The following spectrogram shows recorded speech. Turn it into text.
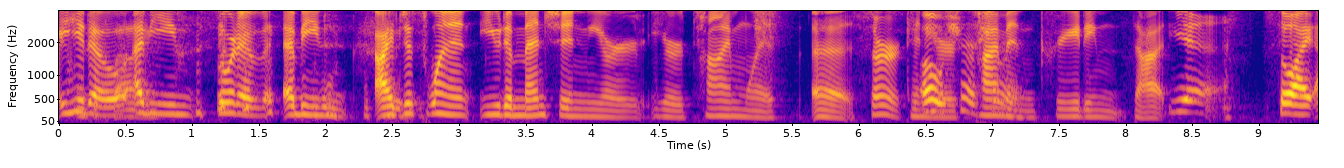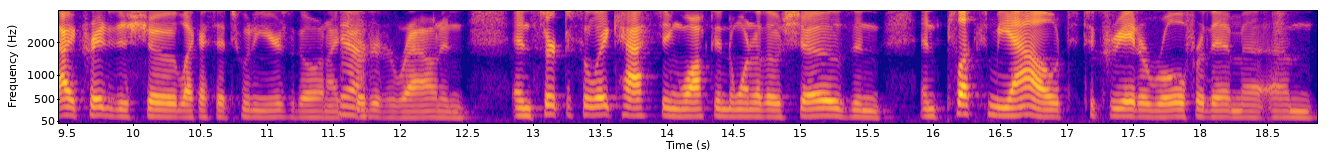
you know i mean sort of i mean i just wanted you to mention your your time with uh cirque and Oh, your sure, time sure. in creating that Yeah. So I, I created this show, like I said, 20 years ago, and I Yeah. toured it around. And, and Cirque du Soleil casting walked into one of those shows and, and plucked me out to create a role for them. Uh, um,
